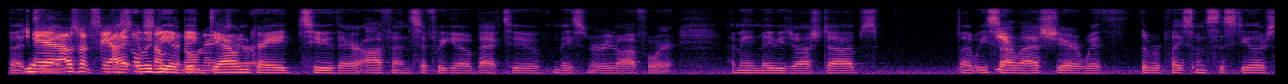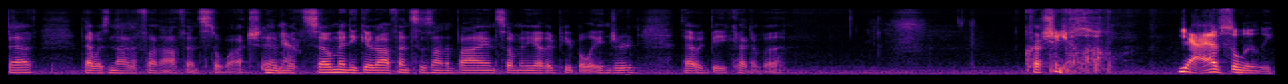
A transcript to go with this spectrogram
But yeah, uh, I was about to say I I- it would be a big uh, downgrade to their offense if we go back to Mason Rudolph or, I mean, maybe Josh Dobbs. But we saw Yeah. last year with the replacements the Steelers have, that was not a fun offense to watch. And No. with so many good offenses on a bye and so many other people injured, that would be kind of a crushing blow. Yeah, absolutely.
